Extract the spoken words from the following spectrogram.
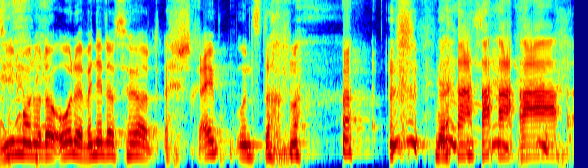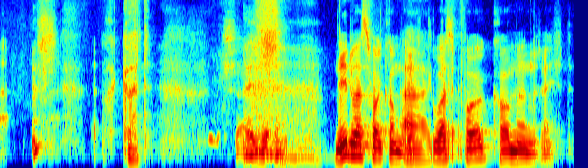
Simon oder Ole, wenn ihr das hört, schreibt uns doch mal. oh Gott. Scheiße. Nee, du hast vollkommen recht. Ah, du hast vollkommen recht.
